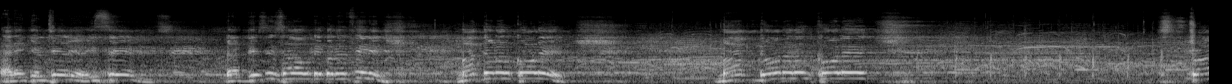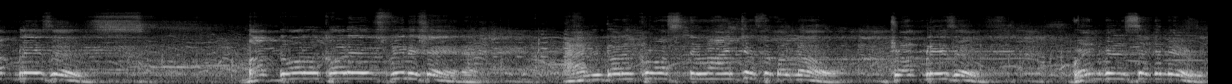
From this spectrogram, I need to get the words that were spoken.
And I can tell you, it seems that this is how they're going to finish. MacDonald College. MacDonald College. Trailblazers. MacDonald College finishing. And gonna cross the line just about now. Track Blazers. Grenville Secondary.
